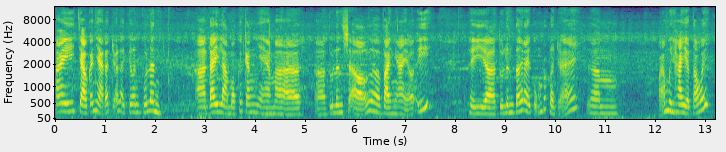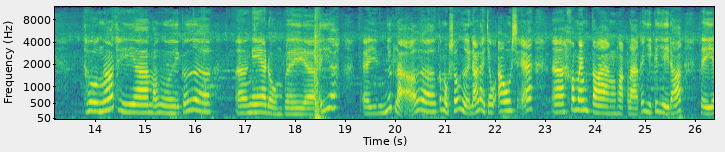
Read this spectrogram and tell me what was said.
Hi, chào cả nhà đã trở lại kênh của Linh. À, Đây là một cái căn nhà mà à, tụi Linh sẽ ở à, vài ngày ở Ý. Thì à, tụi Linh tới đây cũng rất là trễ à, Khoảng 12 giờ tối. Thường á, thì à, mọi người cứ à, à nghe đồn về à, Ý á, Ờ, nhất là ở ờ, có một số người nói là châu Âu sẽ ờ, không an toàn hoặc là cái gì cái gì đó. Thì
